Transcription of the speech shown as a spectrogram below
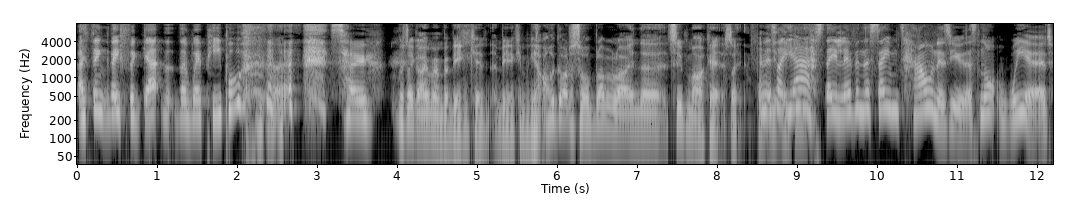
I think they forget that, that we're people. so It was like I remember being a kid, being a kid, being, oh, we got a saw blah blah blah in the supermarket. It's like, And it's yeah, like, they do- yes, they live in the same town as you. That's not weird.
